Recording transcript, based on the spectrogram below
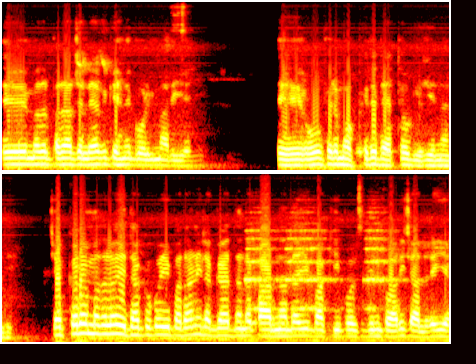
ਤੇ ਮਤਲਬ ਪਤਾ ਚੱਲਿਆ ਵੀ ਕਿਸੇ ਨੇ ਗੋਲੀ ਮਾਰੀ ਹੈ ਜੀ। ਤੇ ਉਹ ਫਿਰ ਮੌਕੇ ਤੇ ਡੈਥ ਹੋ ਗਈ ਜੀ ਇਹਨਾਂ ਦੀ। ਚੱਕਰ ਮਤਲਬ ਅਜੇ ਤੱਕ ਕੋਈ ਪਤਾ ਨਹੀਂ ਲੱਗਾ ਇਦਾਂ ਦਾ ਕਾਰਨਾਂ ਦਾ ਜੀ। ਬਾਕੀ ਪੁਲਿਸ ਦੀ ਇਨਕੁਆਰੀ ਚੱਲ ਰਹੀ ਹੈ।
